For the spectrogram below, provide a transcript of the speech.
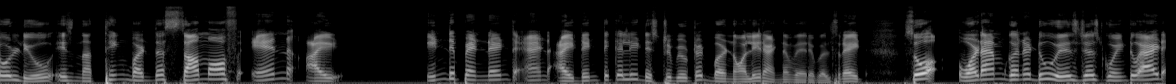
told you is nothing but the sum of n i independent and identically distributed Bernoulli random variables right? So what I'm gonna do is just going to add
